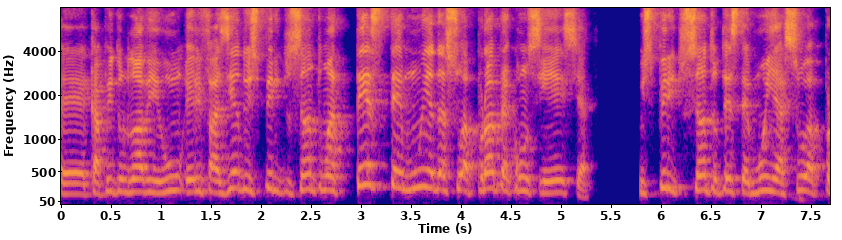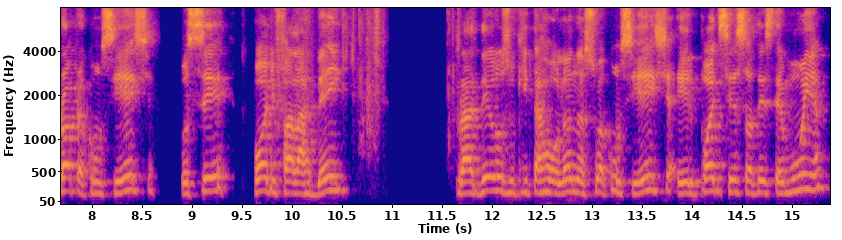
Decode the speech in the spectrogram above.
é, capítulo 9, 1, ele fazia do Espírito Santo uma testemunha da sua própria consciência. O Espírito Santo testemunha a sua própria consciência. Você pode falar bem para Deus o que está rolando na sua consciência, ele pode ser sua testemunha.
